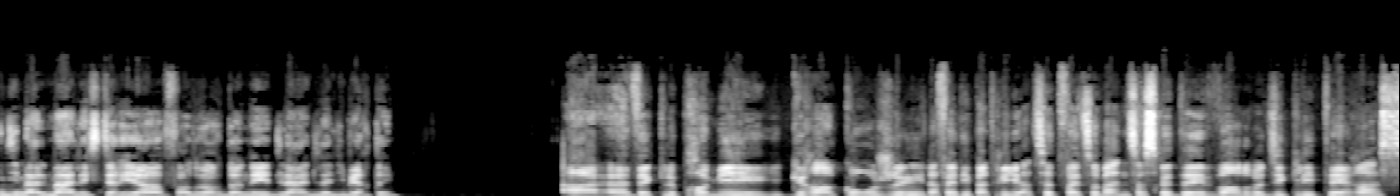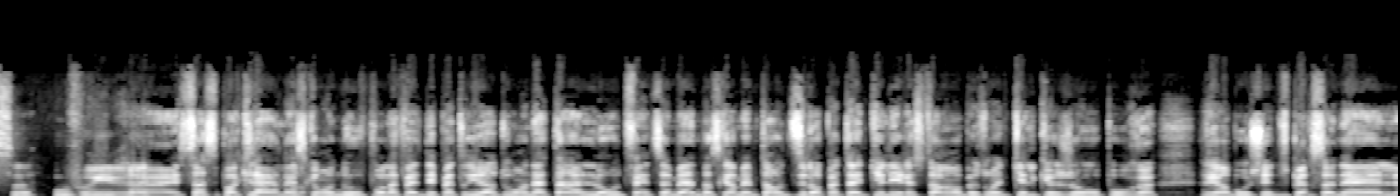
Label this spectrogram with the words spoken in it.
minimalement à l'extérieur, il faudra redonner de la, de la liberté. Avec le premier grand congé, la fête des Patriotes, cette fin de semaine, ça serait dès vendredi que les terrasses ouvriraient. Euh, ça, c'est pas clair. Est-ce qu'on ouvre pour la fête des Patriotes ou on attend l'autre fin de semaine? Parce qu'en même temps, on dira peut-être que les restaurants ont besoin de quelques jours pour euh, réembaucher du personnel,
